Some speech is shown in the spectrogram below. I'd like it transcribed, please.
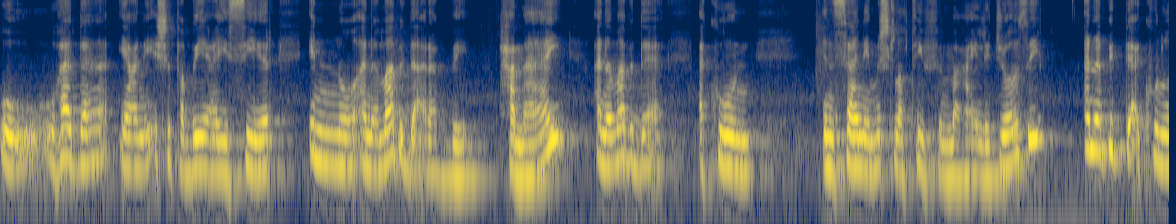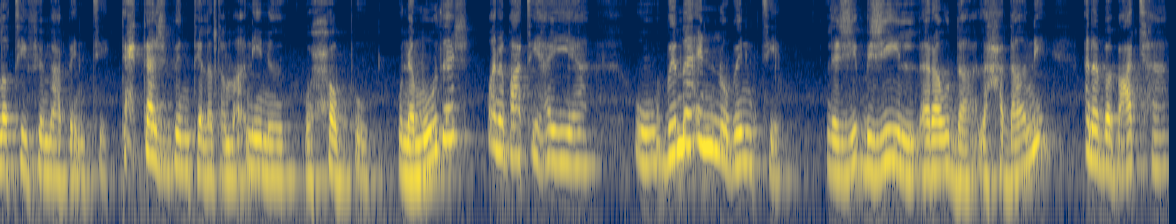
وهذا يعني إشي طبيعي يصير إنه أنا ما بدي أربي حماي أنا ما بدي أكون إنسانة مش لطيفة مع عائلة جوزي أنا بدي أكون لطيفة مع بنتي. تحتاج بنتي لطمأنينة وحب ونموذج وأنا بعطيها إياه وبما إنه بنتي بجيل روضة لحضانة أنا ببعتها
